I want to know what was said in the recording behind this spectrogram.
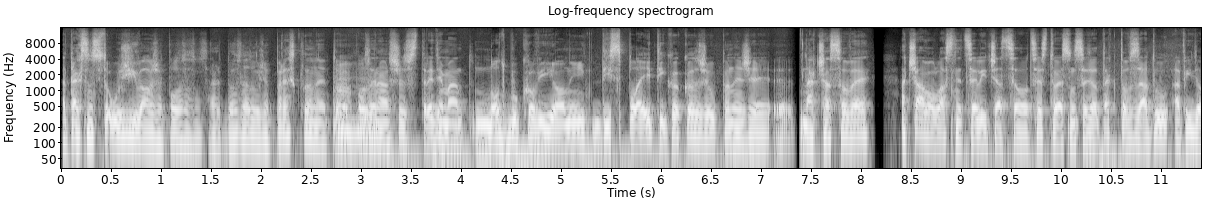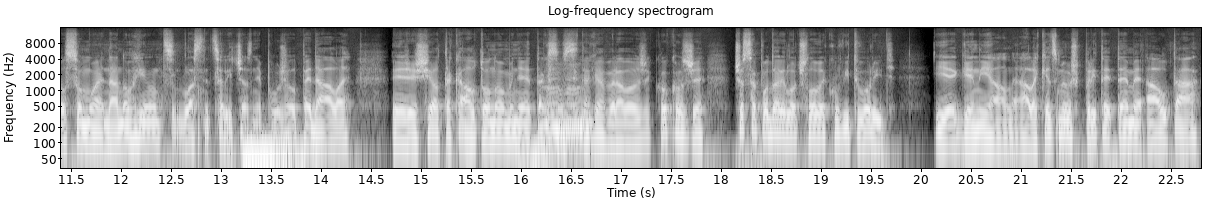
A tak som si to užíval, že pozrel som sa až dozadu, že presklené to je, Mhm. pozerám, že v strede má notebookový oný display, ty kokos, že úplne, že e, načasové. A Čavo vlastne celý čas celou cestou, ja som sedel takto vzadu a videl som mu aj na nohy, on vlastne celý čas nepoužil pedále, že šiel tak autonómne, tak som si tak aj vravel, že kokos, že čo sa podarilo človeku vytvoriť je geniálne. Ale keď sme už pri tej téme auta,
